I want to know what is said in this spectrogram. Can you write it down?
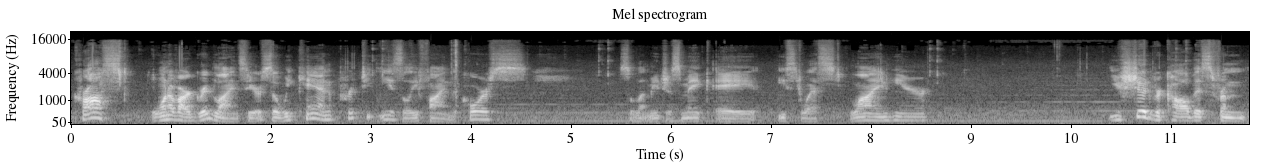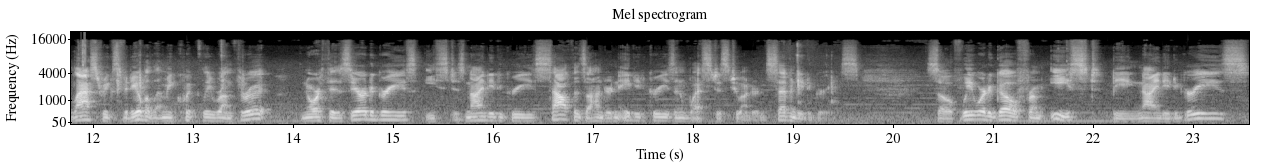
crossed one of our grid lines here, so we can pretty easily find the course. So let me just make a east-west line here. You should recall this from last week's video, but let me quickly run through it. North is 0 degrees, east is 90 degrees, south is 180 degrees, and west is 270 degrees. So if we were to go from east, being 90 degrees,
